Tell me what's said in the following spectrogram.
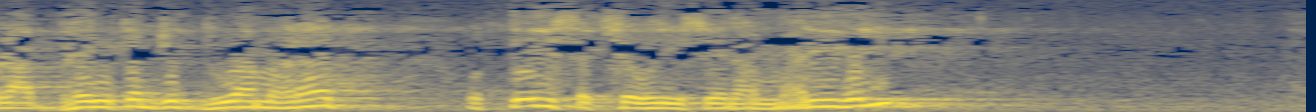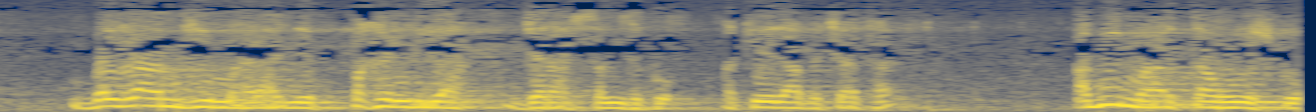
बड़ा भयंकर युद्ध हुआ महाराज। वो तेईस अक्षौणी सेना मारी गई। बलराम जी महाराज ने पकड़ लिया जरासंध को। अकेला बचा था। अभी मारता हूँ इसको।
